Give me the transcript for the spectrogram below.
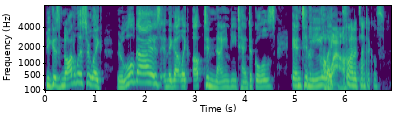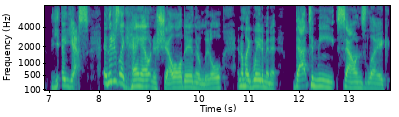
because Nautilus are like they're little guys and they got like up to ninety tentacles, and to me Oh, like wow. A lot of tentacles. Y- uh, yes. And they just like hang out in a shell all day and they're little. And I'm like, wait a minute. That to me sounds like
